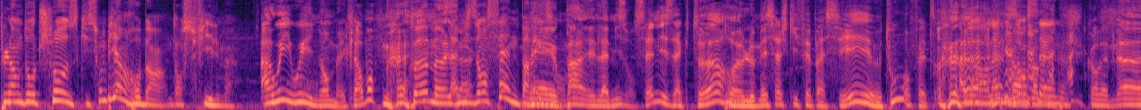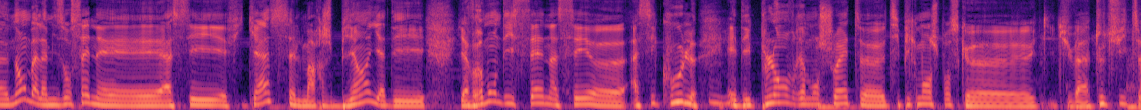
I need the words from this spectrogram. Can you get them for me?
plein d'autres choses qui sont bien, Robin, dans ce film. Ah oui, oui, non, mais clairement. Comme euh, la mise en scène, par Mais exemple. pas- la mise en scène, les acteurs, euh, le message qu'il fait passer, euh, tout en fait. Alors, la mise Non, en quand scène. même, quand même. Non, bah, la mise en scène est assez efficace, elle marche bien. Il y a des, il y a vraiment des scènes assez, assez cool et des plans vraiment chouettes. Typiquement, je pense que tu vas tout de suite,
